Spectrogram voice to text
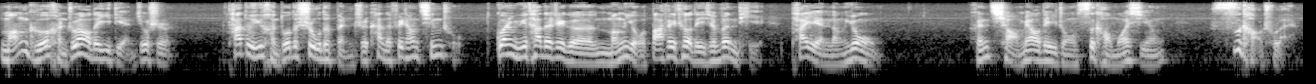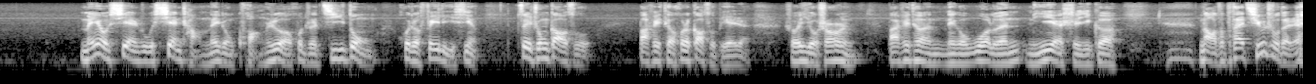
芒格很重要的一点就是，他对于很多的事物的本质看得非常清楚。关于他的这个盟友巴菲特的一些问题，他也能用很巧妙的一种思考模型思考出来，没有陷入现场的那种狂热或者激动或者非理性，最终告诉巴菲特或者告诉别人说，有时候巴菲特那个沃伦，你也是一个。脑子不太清楚的人，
